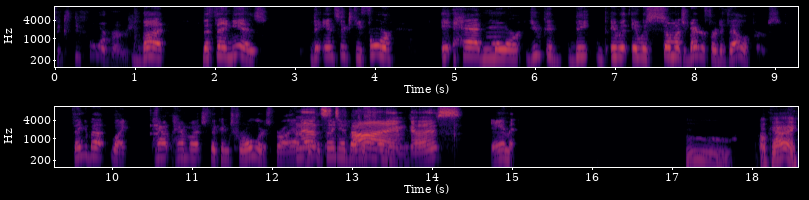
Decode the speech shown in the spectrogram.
64 version. But the thing is, the N64, it had more. You could be. It was. It was so much better for developers. Think about like how how much the controllers brought out. And But the that's thing about the time, guys. Damn it! Ooh. Okay.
